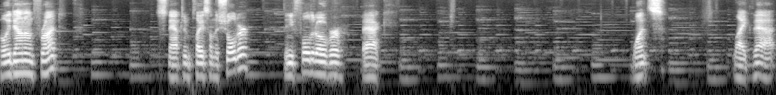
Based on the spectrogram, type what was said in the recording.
fully down on front, snapped in place on the shoulder, then you fold it over back once like that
